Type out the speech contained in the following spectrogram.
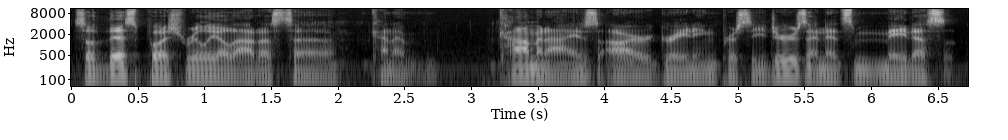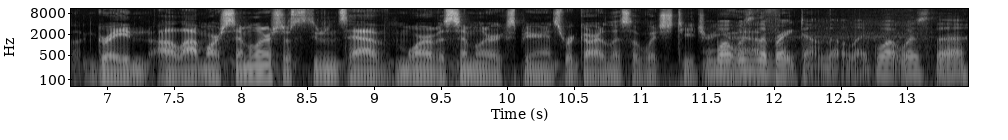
So this push really allowed us to kind of commonize our grading procedures and it's made us grade a lot more similar so students have more of a similar experience regardless of which teacher what you was have. the breakdown though? Like what was the Yeah,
